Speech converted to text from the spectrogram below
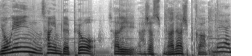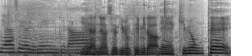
용혜인 상임대표 자리하셨습니다. 안녕하십니까? 네, 안녕하세요. 용해인입니다. 예, 안녕하세요. 김용태입니다. 네, 김용태,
